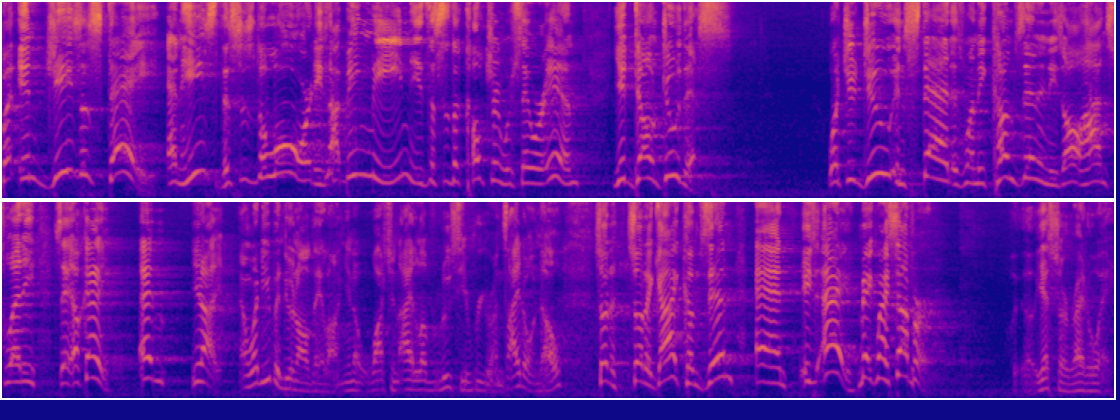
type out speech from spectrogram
But in Jesus' day, and he's this is the Lord, he's not being mean, he's, this is the culture in which they were in, you don't do this. What you do instead is when he comes in and he's all hot and sweaty, say, okay, and you know, and what have you been doing all day long? You know, watching I Love Lucy reruns. I don't know. So the, so the guy comes in and he's, hey, make my supper. Yes, sir, right away.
